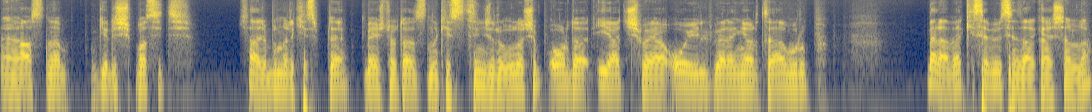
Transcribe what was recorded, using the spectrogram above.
Yani aslında giriş basit. Sadece bunları kesip de 5-4 arasındaki Stinger'a ulaşıp orada ilaç veya oil veren yaratığa vurup beraber kesebilirsiniz arkadaşlarla.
